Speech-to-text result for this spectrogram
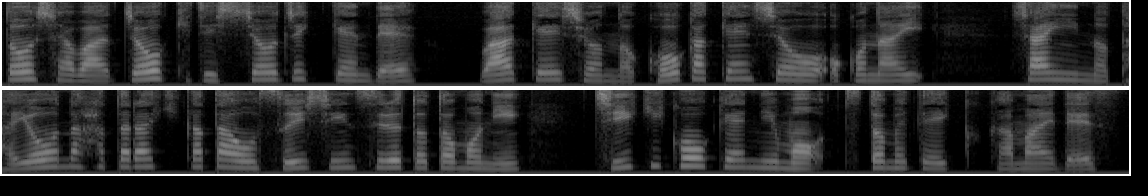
同社は上記実証実験でワーケーションの効果検証を行い社員の多様な働き方を推進するとともに地域貢献にも努めていく構えです。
